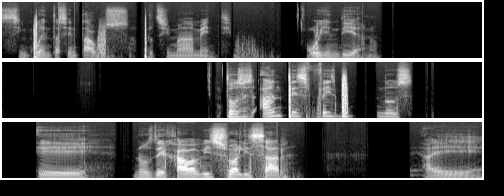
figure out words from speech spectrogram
50 centavos aproximadamente, hoy en día, ¿no? Entonces, antes Facebook nos, eh, nos dejaba visualizar eh,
